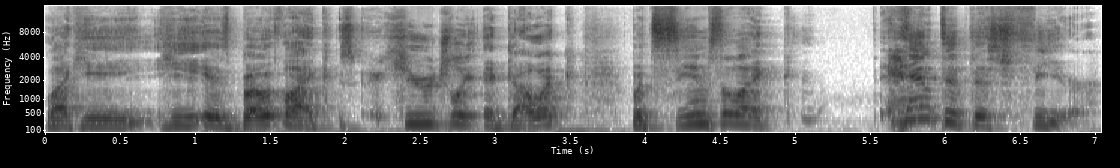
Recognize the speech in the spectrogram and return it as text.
Like he he is both like hugely egoic, but seems to like hint at this fear,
